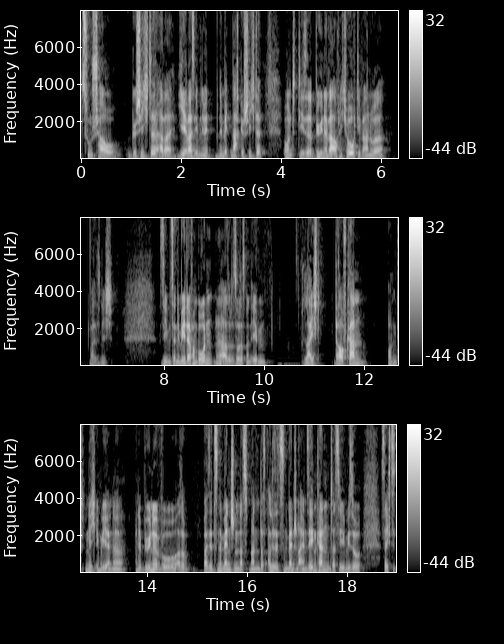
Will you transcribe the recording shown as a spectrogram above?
Zuschaugeschichte, aber hier war es eben eine Mitmachgeschichte und diese Bühne war auch nicht hoch, die war nur, weiß ich nicht, sieben Zentimeter vom Boden, ne? also so, dass man eben leicht drauf kann und nicht irgendwie eine, eine Bühne, wo, also bei sitzenden Menschen, dass man, dass alle sitzenden Menschen einen sehen können, dass sie irgendwie so 60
